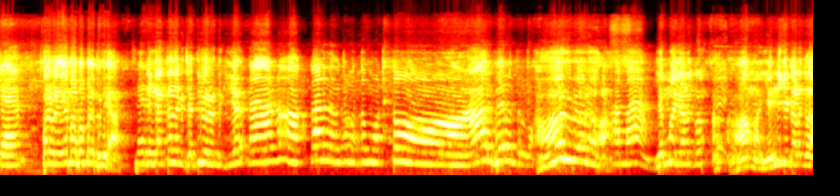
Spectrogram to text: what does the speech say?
விட்டேன் பரவாயில்ல ஏமா பொம்பளை பிள்ளையா? நீங்க அக்கா தங்கச்சி எத்தனை பேர் வந்திருக்கீங்க? நானும் அக்காலும் தங்கச்சி மொத்தம் மொத்தம் ஆறு பேர் வந்திருக்கோம். ஆறு பேரா? ஆமா. எம்மா கணக்கும் ஆமா என்னைக்கு கணக்குல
